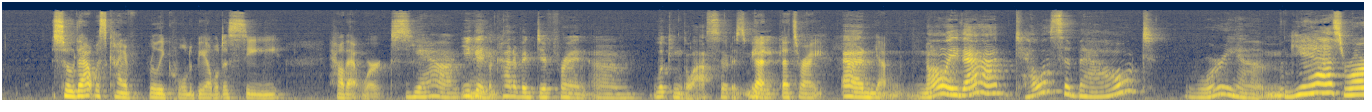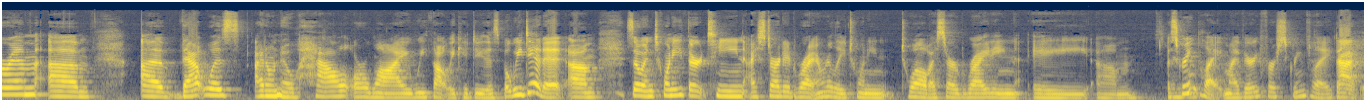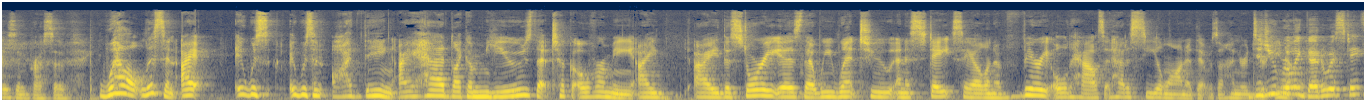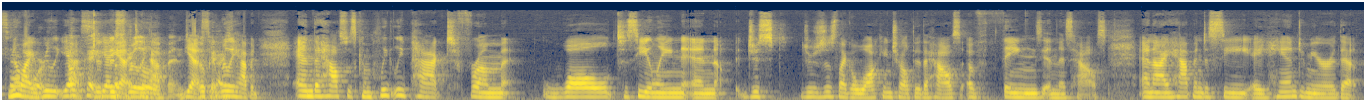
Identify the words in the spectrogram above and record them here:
so that was kind of really cool to be able to see how that works. Yeah, you get kind of a different um, looking glass, so to speak. That, that's right. And Yep. not only that, tell us about Rorium. Yes, Rorem. Um, uh, that was I don't know how or why we thought we could do this, but we did it. Um, so in 2013, I started writing. Really, 2012, I started writing a um, a screenplay. My very first screenplay. That is impressive. Well, listen, I it was it was an odd thing. I had like a muse that took over me. I I the story is that we went to an estate sale in a very old house. It had a seal on it that was a hundred. Did you, know- really go to a state sale? no, I really yes, Okay. yeah, this yeah, really totally. happened. Yes, Okay. it really happened. And the house was completely packed from wall to ceiling, and just there's just like a walking trail through the house of things in this house. And I happened to see a hand mirror that.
